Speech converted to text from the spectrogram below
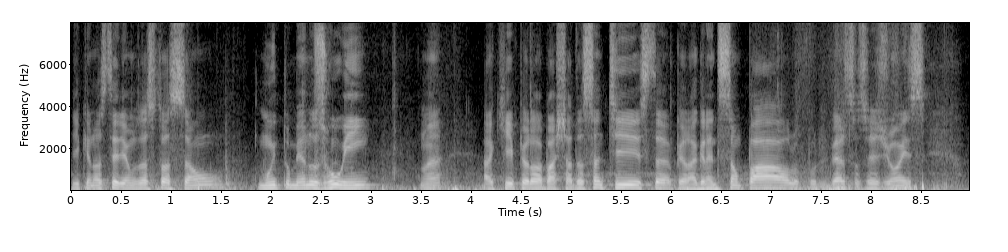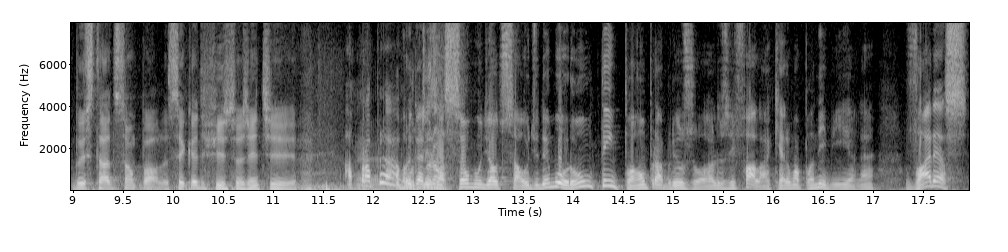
de que nós teríamos uma situação muito menos ruim né, aqui pela Baixada Santista, pela Grande São Paulo, por diversas regiões do estado de São Paulo. Eu sei que é difícil a gente. A própria é, Organização Mundial de Saúde demorou um tempão para abrir os olhos e falar que era uma pandemia, né? Várias,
